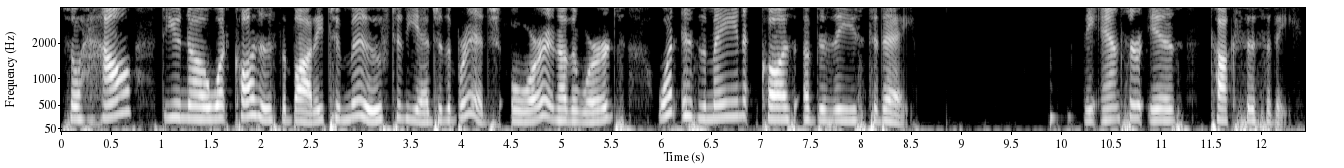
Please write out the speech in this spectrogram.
So how do you know what causes the body to move to the edge of the bridge? Or, in other words, what is the main cause of disease today? The answer is toxicity.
